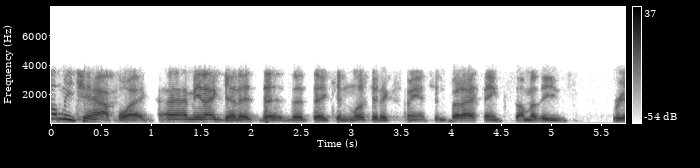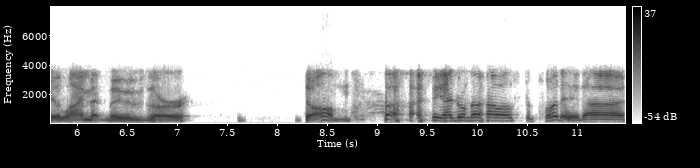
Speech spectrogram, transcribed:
I'll meet you halfway. I mean, I get it that, that they can look at expansion, but I think some of these realignment moves are dumb. I mean, I don't know how else to put it. Uh,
